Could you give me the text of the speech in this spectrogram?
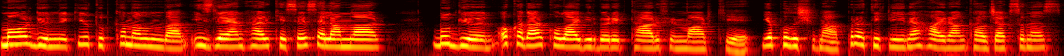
Mor Günlük YouTube kanalından izleyen herkese selamlar. Bugün o kadar kolay bir börek tarifim var ki yapılışına, pratikliğine hayran kalacaksınız.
